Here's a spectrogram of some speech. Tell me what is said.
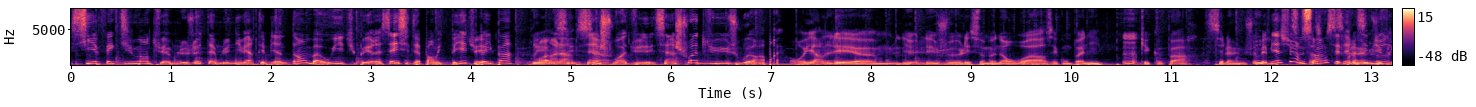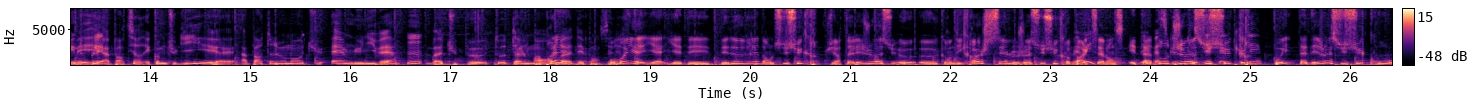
Si effectivement tu aimes le jeu, t'aimes l'univers, t'es bien dedans, bah oui, tu peux y rester. Et si t'as pas envie de payer, tu Mais- payes pas. Ouais, voilà, c'est- un, un- choix du, c'est un choix du joueur après. Regarde les, euh, les, les jeux, les Summoner Wars et compagnie. Mm. Quelque part, c'est la même chose. Mais bien sûr, C'est ça, c'est la même du chose, mais à partir, et comme tu dis, à partir du moment où tu aimes l'univers, Mm. bah tu peux totalement Après, bah, dépenser. Pour moi, il y a, y des, des degrés dans le sucre. Je veux dire, t'as les jeux à su- euh, euh, Candy Crush, c'est le jeu à sucre par oui. excellence. Et t'as d'autres jeux à sucre. Oui, t'as des jeux à sucre où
